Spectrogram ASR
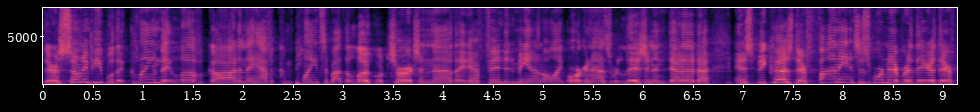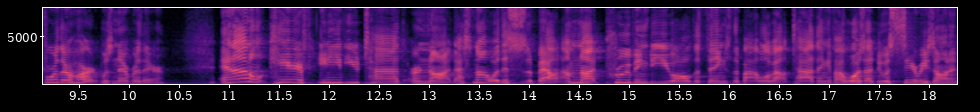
There are so many people that claim they love God and they have complaints about the local church and now they offended me and I don't like organized religion and da da da. And it's because their finances were never there, therefore their heart was never there. And I don't care if any of you tithe or not. That's not what this is about. I'm not proving to you all the things in the Bible about tithing. If I was, I'd do a series on it.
